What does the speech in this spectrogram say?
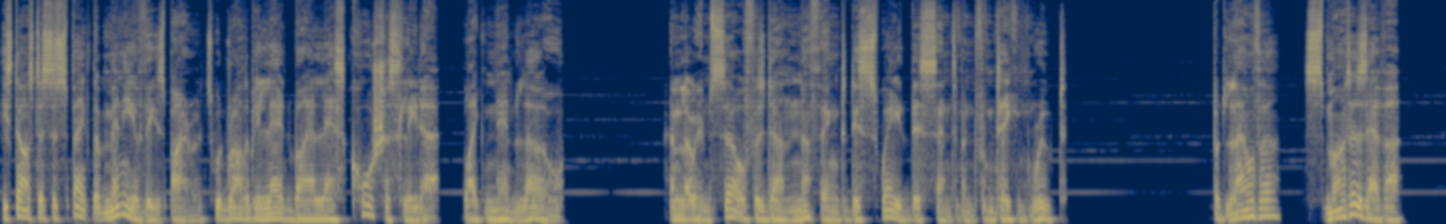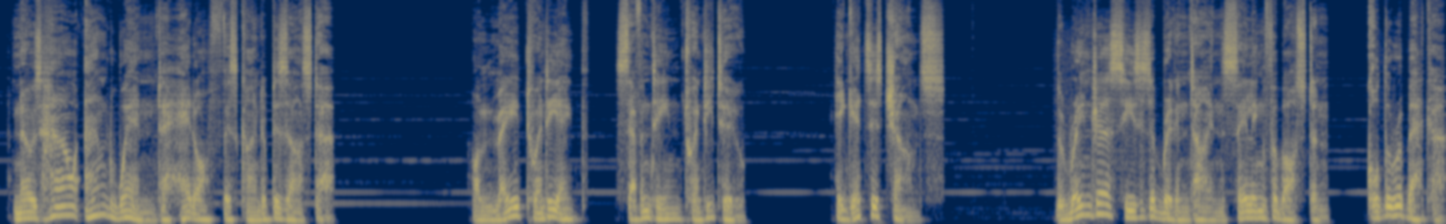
He starts to suspect that many of these pirates would rather be led by a less cautious leader like Ned Lowe. And Lowe himself has done nothing to dissuade this sentiment from taking root. But Lowther, smart as ever, knows how and when to head off this kind of disaster. On May 28, 1722, he gets his chance. The Ranger seizes a brigantine sailing for Boston called the Rebecca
